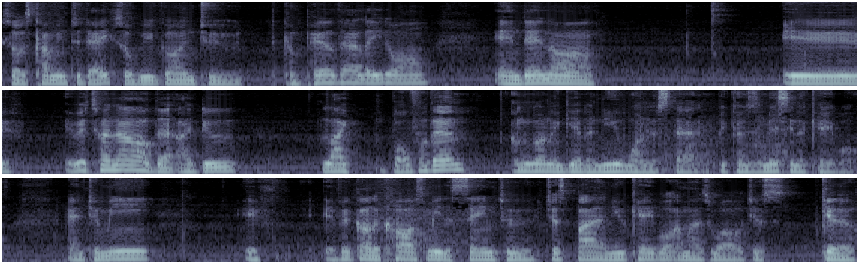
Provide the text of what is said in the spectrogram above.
So it's coming today. So we're going to compare that later on and then uh, if if it turn out that I do like both of them, I'm gonna get a new one instead because it's missing a cable. And to me, if if it's gonna cost me the same to just buy a new cable, I might as well just get a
